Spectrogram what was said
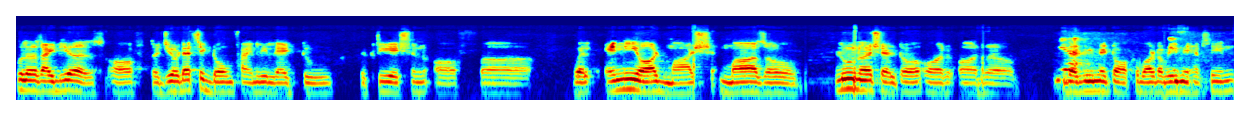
Fuller's ideas of the geodesic dome finally led to the creation of uh, well any odd Mars Mars or lunar shelter or or uh, yeah. that we may talk about or we Is, may have seen.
